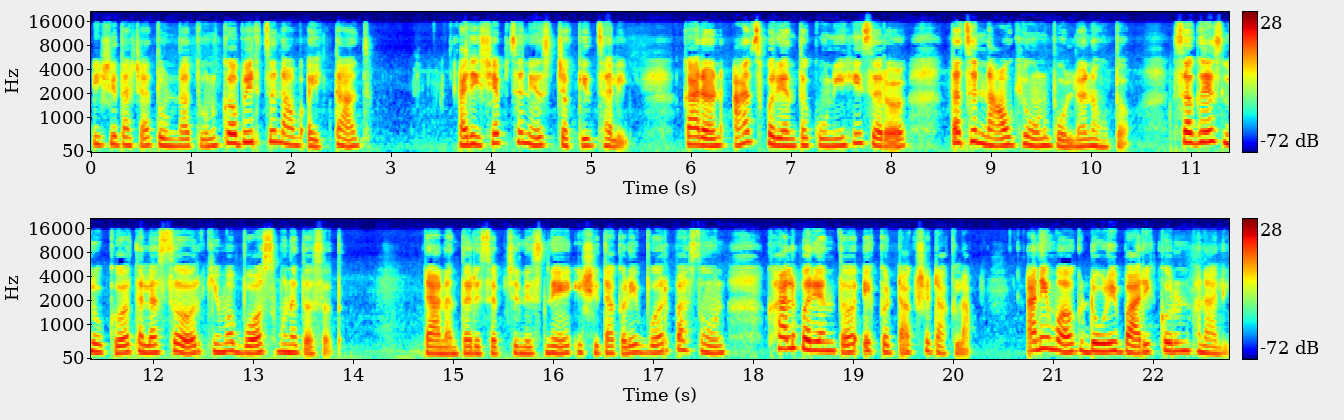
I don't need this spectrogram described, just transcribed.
इशिताच्या तोंडातून कबीरचं नाव ऐकताच रिसेप्शनिस्ट चकित झाली. कारण आजपर्यंत कुणीही सरळ त्याचं नाव घेऊन बोललं नव्हतं. सगळेच लोक त्याला सर किंवा बॉस म्हणत असत. त्यानंतर रिसेप्शनिस्टने इशिताकडे वरपासून खालपर्यंत एक कटाक्ष टाकला आणि मग डोळे बारीक करून म्हणाली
